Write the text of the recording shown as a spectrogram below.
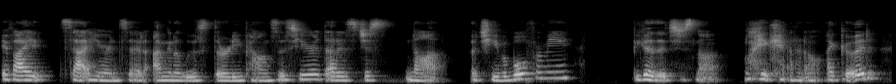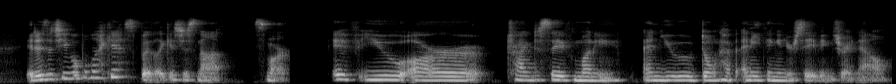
if i sat here and said i'm going to lose 30 pounds this year that is just not achievable for me because it's just not like i don't know i could it is achievable i guess but like it's just not smart if you are trying to save money and you don't have anything in your savings right now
